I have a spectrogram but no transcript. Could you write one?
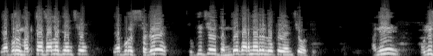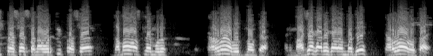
यापूर्वी मटका चालक यांचे यापूर्वी सगळे चुकीचे धंदे करणारे लोक यांचे होते. आणि पोलीस प्रशासनावरती प्रशा दबाव असल्यामुळं कारवाया होत नव्हत्या. आणि माझ्या कार्यकाळामध्ये कारवाया होत आहे.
